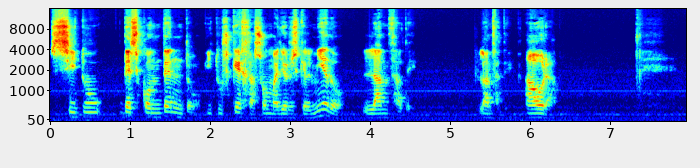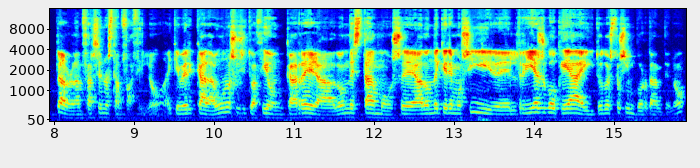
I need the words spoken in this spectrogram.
si tu descontento y tus quejas son mayores que el miedo, lánzate, lánzate. Ahora, claro, lanzarse no es tan fácil, ¿no? Hay que ver cada uno su situación, carrera, dónde estamos, eh, a dónde queremos ir, el riesgo que hay, todo esto es importante, ¿no?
